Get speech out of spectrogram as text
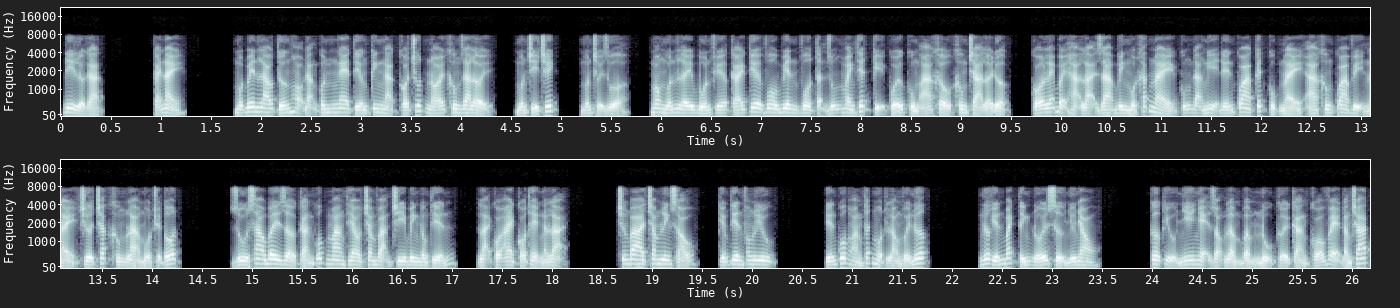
đi lừa gạt. Cái này, một bên lao tướng họ đặng quân nghe tiếng kinh ngạc có chút nói không ra lời, muốn chỉ trích, muốn chửi rủa, mong muốn lấy bốn phía cái kia vô biên vô tận dũng manh thiết kỵ cuối cùng á khẩu không trả lời được, có lẽ bệ hạ lại ra binh một khắc này cũng đã nghĩ đến qua kết cục này a không qua vị này chưa chắc không là một chuyện tốt. Dù sao bây giờ càn quốc mang theo trăm vạn chi binh đông tiến, lại có ai có thể ngăn lại? Chương ba trăm linh sáu, kiếm tiên phong lưu. Yến quốc hoàng thất một lòng với nước. Nước yến bách tính đối xử như nhau cơ cựu nhi nhẹ giọng lẩm bẩm nụ cười càng có vẻ đắng chát,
